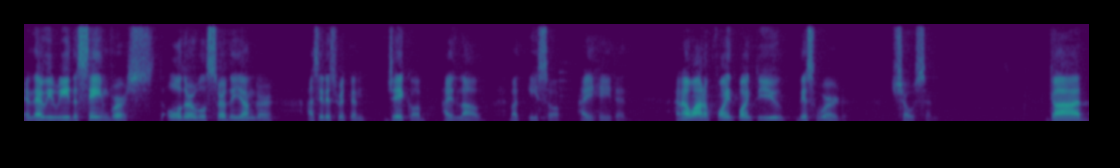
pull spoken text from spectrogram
And then we read the same verse the older will serve the younger, as it is written, Jacob I love, but Esau I hated. And I want to point, point to you this word chosen. God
